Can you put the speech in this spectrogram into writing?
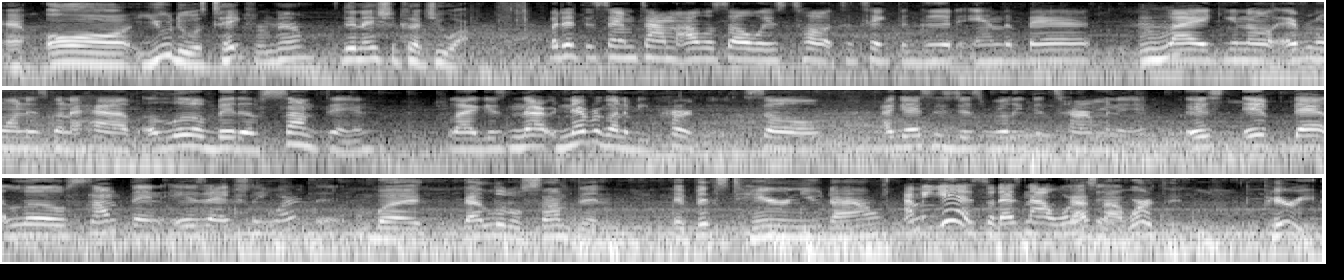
and all you do is take from them, then they should cut you out. But at the same time, I was always taught to take the good and the bad. Mhm. Like, you know, everyone is going to have a little bit of something. Like, it's not, never going to be perfect. So, I guess it's just really determining it's, if that little something is actually worth it. But that little something, if it's tearing you down, I mean, yeah, so that's not worth that's it. not worth it. Period.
